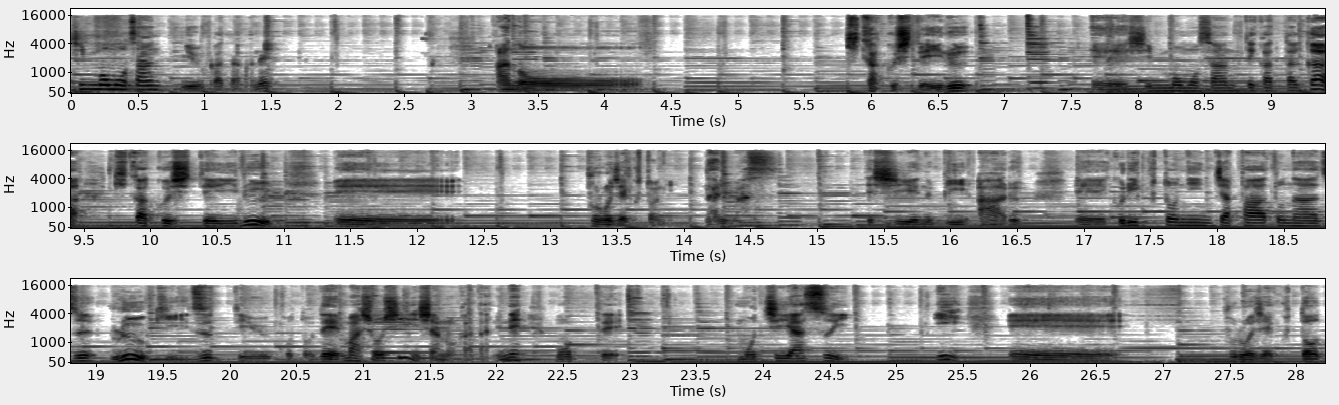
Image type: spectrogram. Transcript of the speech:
新桃さんっていう方がね、あのー、企画している、えー、新桃さんって方が企画している、えー、プロジェクトになります。で CNPR、えー、クリプト忍者パートナーズルーキーズっていうことで、まあ、初心者の方にね、持って、持ちやすい、えー、プロジェクト、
